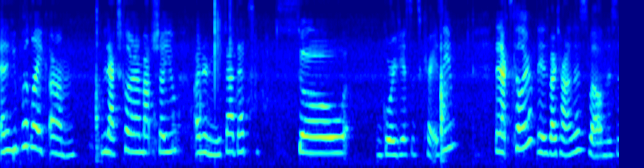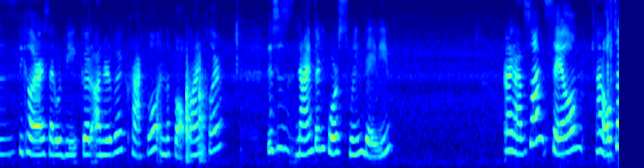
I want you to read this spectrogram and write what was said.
And if you put like um the next color I'm about to show you underneath that, that's so gorgeous. It's crazy. The next color is by China as well, and this is the color I said would be good under the crackle and the fault line color. This is 934 Swing Baby. And I got this on sale at Ulta.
